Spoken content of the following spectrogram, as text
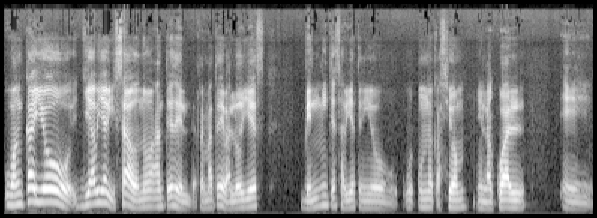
Huancayo ya había avisado, ¿no? Antes del remate de Baloyes, Benítez había tenido una ocasión en la cual, eh,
